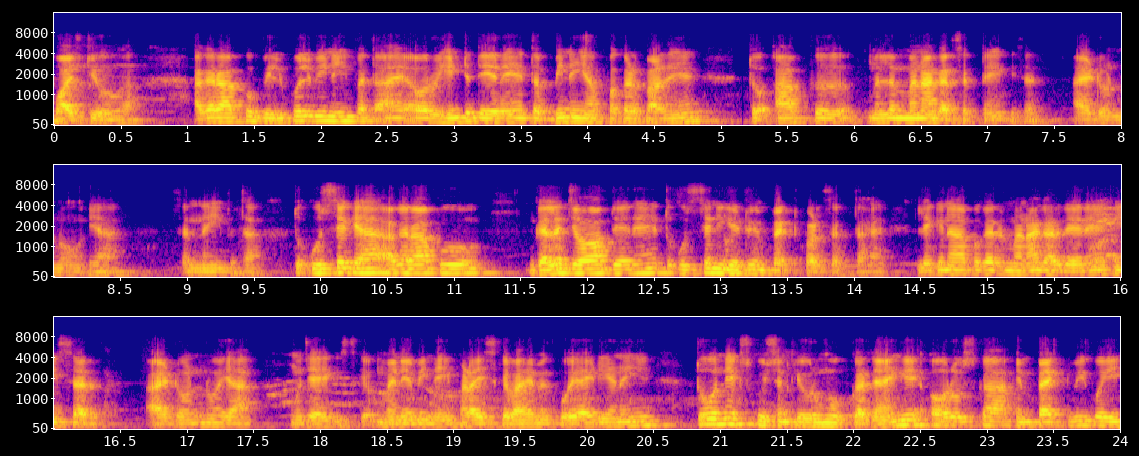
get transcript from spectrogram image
पॉजिटिव होगा। अगर आपको बिल्कुल भी नहीं पता है और हिंट दे रहे हैं, तब भी नहीं आप पकड़ पा रहे हैं तो आप मतलब मना कर सकते हैं कि, सर आई डोंट नो या, सर, नहीं पता। तो उससे क्या है, अगर आप गलत जवाब दे रहे हैं तो उससे निगेटिव इम्पैक्ट पड़ सकता है। लेकिन आप अगर मना कर दे रहे हैं कि, सर आई डोंट नो या, मुझे इसके, मैंने भी नहीं पढ़ा, इसके बारे में कोई आइडिया नहीं है तो नेक्स्ट क्वेश्चन की ओर मूव कर जाएँगे और उसका इम्पैक्ट भी कोई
